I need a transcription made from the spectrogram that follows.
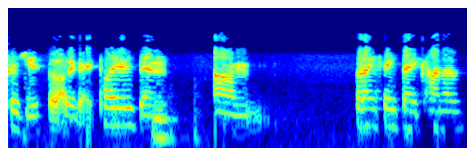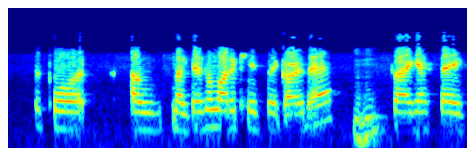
produced a lot of great players and um, but I think they kind of support a, like there's a lot of kids that go there. Hmm so I guess they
